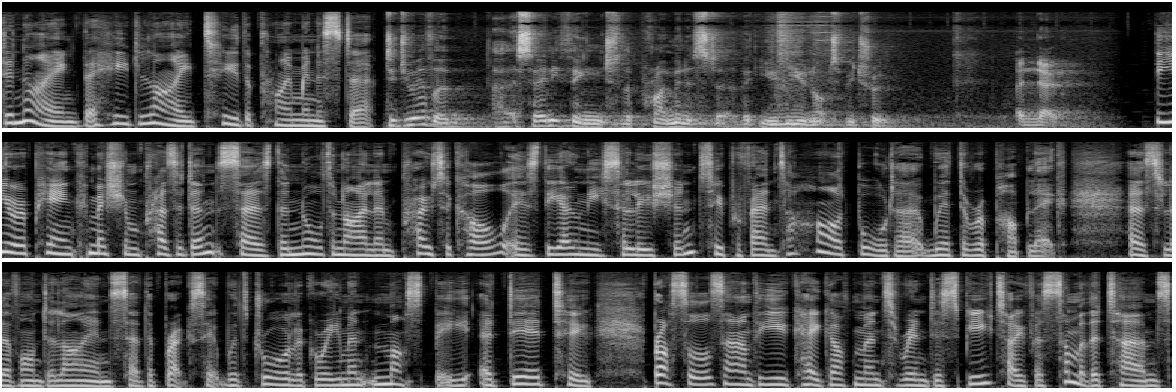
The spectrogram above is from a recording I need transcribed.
denying that he'd lied to the Prime Minister. Did you ever uh, say anything to the Prime Minister that you knew not to be true? Uh, no. The European Commission President says the Northern Ireland Protocol is the only solution to prevent a hard border with the Republic. Ursula von der Leyen said the Brexit withdrawal agreement must be adhered to. Brussels and the UK government are in dispute over some of the terms,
